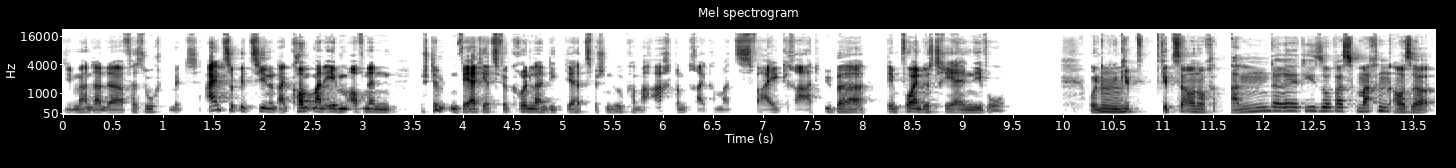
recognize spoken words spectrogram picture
die man dann da versucht mit einzubeziehen und dann kommt man eben auf einen bestimmten Wert. Jetzt für Grönland liegt der zwischen 0,8 und 3,2 Grad über dem vorindustriellen Niveau. Und mhm. gibt es da auch noch andere, die sowas machen, außer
